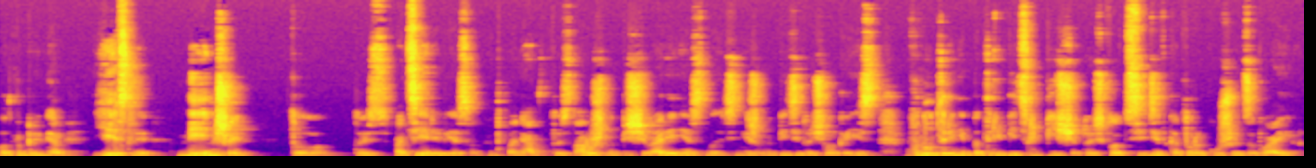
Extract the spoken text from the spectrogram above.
Вот, например, если меньше, то то есть потеря веса, это понятно, то есть нарушено пищеварение, снижен аппетит у человека, есть внутренний потребитель пищи, то есть кто-то сидит, который кушает за двоих.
